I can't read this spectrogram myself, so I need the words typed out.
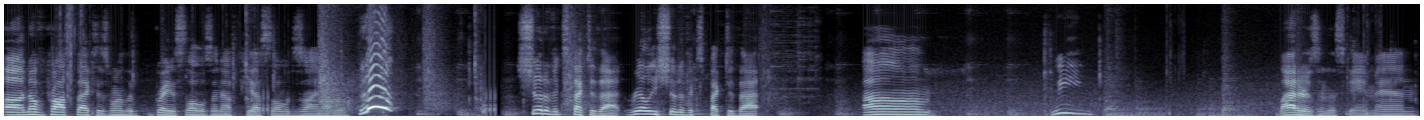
Uh, Nova Prospekt is one of the greatest levels in FPS level design ever. Should have expected that. Really should have expected that. Um... We... Ladders in this game, man.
